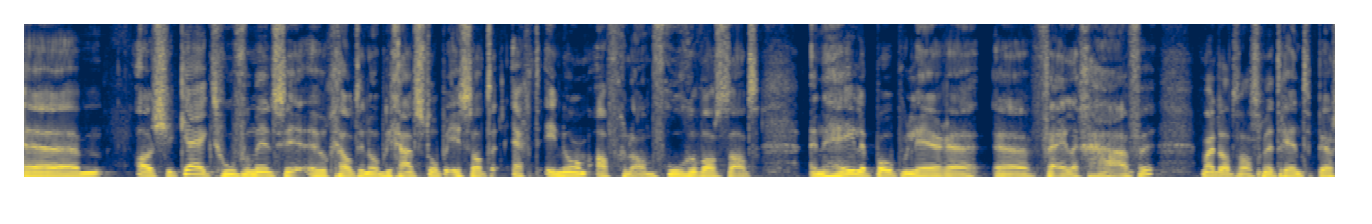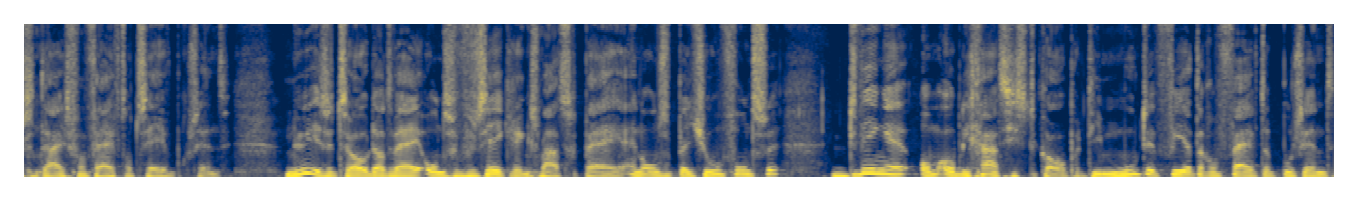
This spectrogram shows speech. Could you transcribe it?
Um, als je kijkt hoeveel mensen hun geld in obligaties stoppen, is dat echt enorm afgenomen. Vroeger was dat een hele populaire uh, veilige haven, maar dat was met rentepercentage van 5 tot 7 procent. Nu is het zo dat wij onze verzekeringsmaatschappijen en onze pensioenfondsen dwingen om obligaties te kopen. Die moeten 40 of 50 procent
